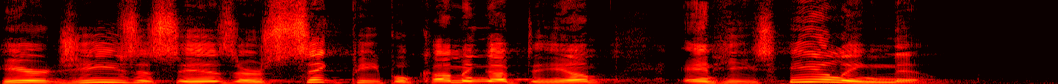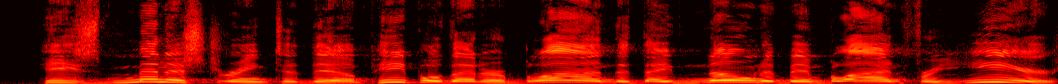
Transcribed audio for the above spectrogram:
Here Jesus is, there's sick people coming up to him, and he's healing them. He's ministering to them. People that are blind, that they've known have been blind for years.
